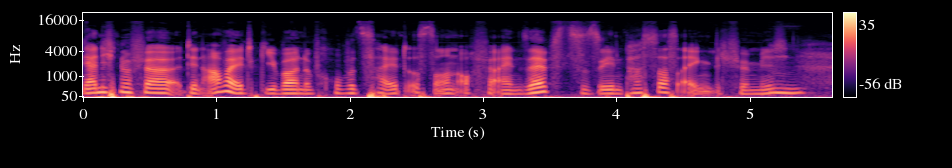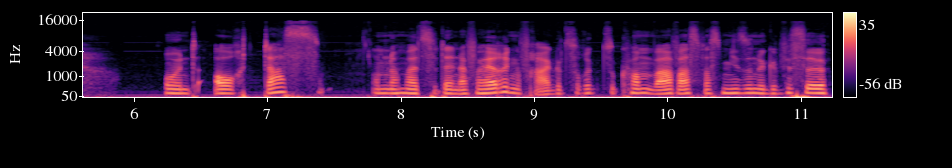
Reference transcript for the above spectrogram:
ja nicht nur für den Arbeitgeber eine Probezeit ist, sondern auch für einen selbst zu sehen, passt das eigentlich für mich? Mhm. Und auch das, um nochmal zu deiner vorherigen Frage zurückzukommen, war was, was mir so eine gewisse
